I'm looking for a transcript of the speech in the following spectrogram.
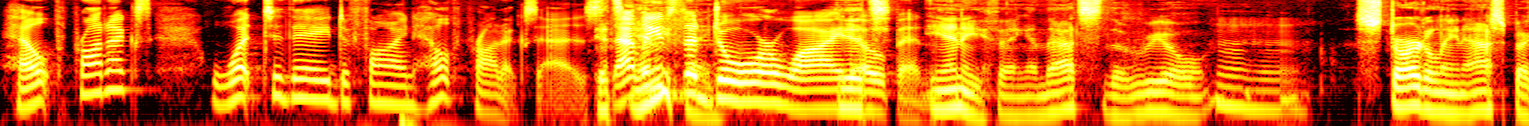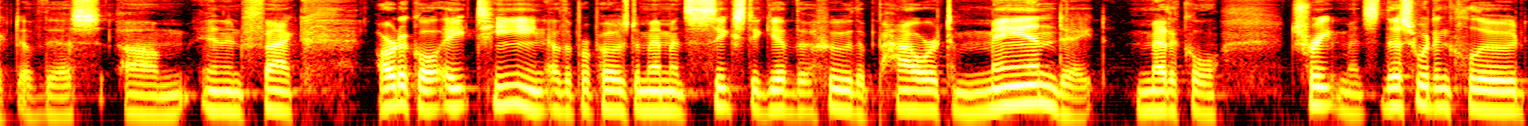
health products. What do they define health products as? It's that anything. leaves the door wide it's open. Anything, and that's the real mm-hmm. startling aspect of this. Um, and in fact, Article 18 of the proposed amendments seeks to give the WHO the power to mandate medical treatments. This would include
